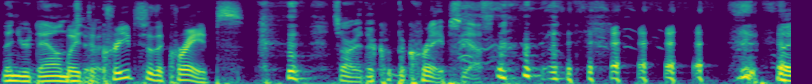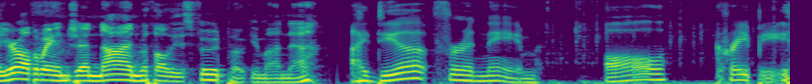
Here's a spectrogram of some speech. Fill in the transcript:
then you're down to. Wait, the it. creeps or the crepes? Sorry, the the crepes. Yes. yeah, you're all the way in Gen Nine with all these food Pokemon now. Idea for a name: all crepey.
